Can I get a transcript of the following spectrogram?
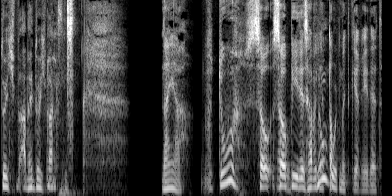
Durch, aber durchwachsen. Naja. Du, so, so ja, be, das habe ich ja doch mitgeredet.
